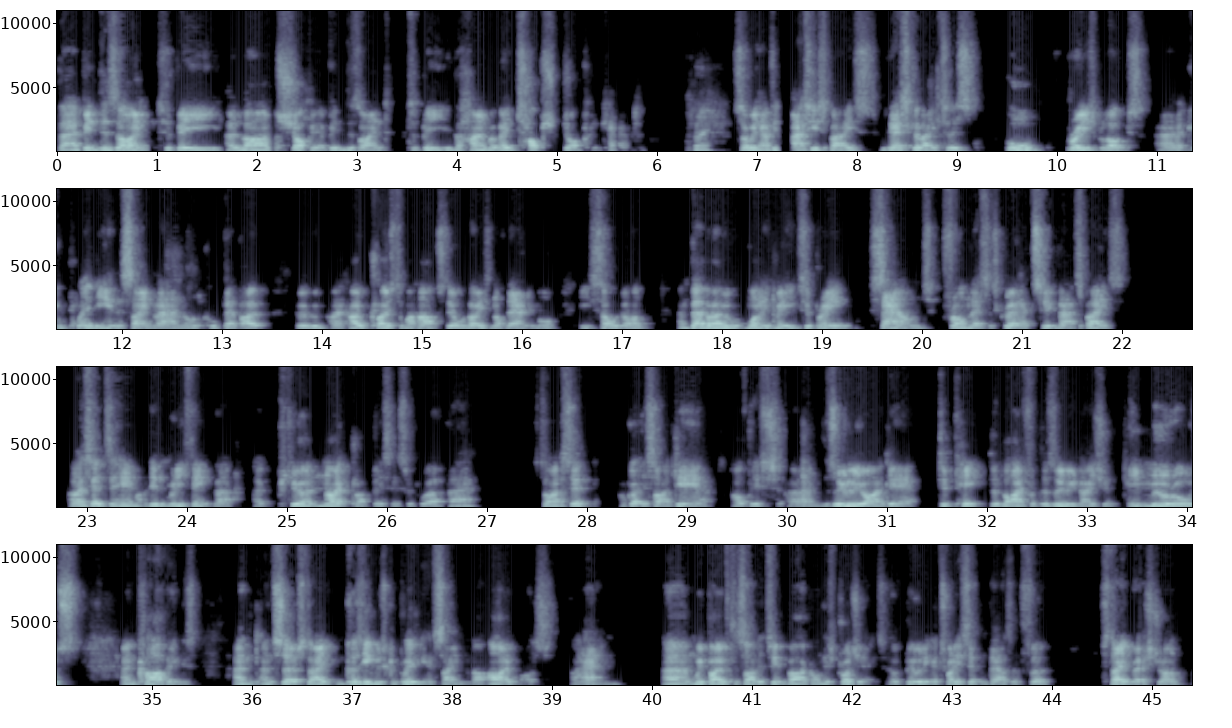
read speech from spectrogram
that had been designed to be a large shop. It had been designed to be the home of a top shop in Camden. Right. So we have this massive space with escalators, all breeze blocks, and a completely insane landlord called Bebo, who I hold close to my heart still, although he's not there anymore. He's sold on. And Bebo wanted me to bring sound from Leicester Square to that space. And I said to him, I didn't really think that a pure nightclub business would work there. So I said, I've got this idea of this um, Zulu idea, depict the life of the Zulu nation in murals and carvings and, and steak. And because he was completely insane like I was, I am, um, we both decided to embark on this project of building a 27,000 foot state restaurant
